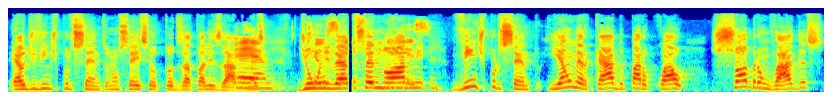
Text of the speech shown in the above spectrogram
é o de 20%. Não sei se eu estou desatualizado, é, mas de um universo enorme, 20%. E é um mercado para o qual sobram vagas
